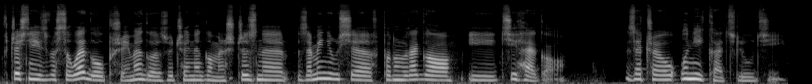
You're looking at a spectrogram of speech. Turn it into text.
Wcześniej z wesołego, uprzejmego, zwyczajnego mężczyzny zamienił się w ponurego i cichego. Zaczął unikać ludzi.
